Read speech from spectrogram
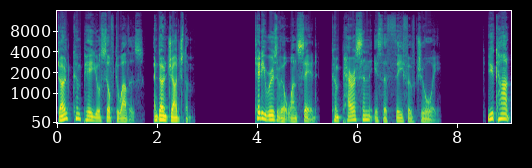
don't compare yourself to others and don't judge them. Teddy Roosevelt once said, Comparison is the thief of joy. You can't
